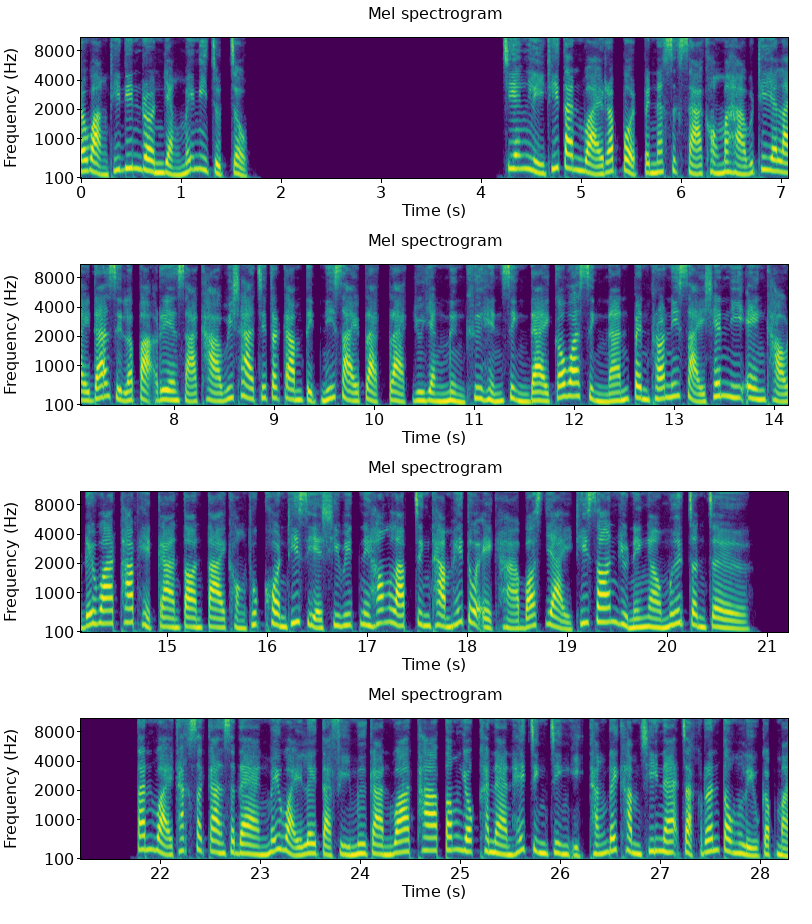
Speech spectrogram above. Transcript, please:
ระหว่างที่ดิ้นรนอย่างไม่มีจุดจบ เจียงหลีที่ตันหวายรับบทเป็นนักศึกษาของมหาวิทยาลัยด้านศิลปะเรียนสาขาวิชาจิตรกรรมติดนิสัยแปลก ๆ อยู่อย่างหนึ่ง คือเห็นสิ่งใดก็ว่าสิ่งนั้นเป็นเพราะนิสัยเช่นนี้เองเขาได้วาดภาพเหตุการณ์ตอนตายของทุกคนที่เสียชีวิตในห้องลับ จึงทำให้ตัวเอกหาบอสใหญ่ที่ซ่อนอยู่ในเงามืดจนเจอ ตันไหวทักษะการแสดงไม่ไหวเลยแต่ฝีมือการวาดภาพต้องยกคะแนนให้จริง ๆ อีกทั้งได้คำชี้แนะจากเรื่นตรงหลิวกับหมา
